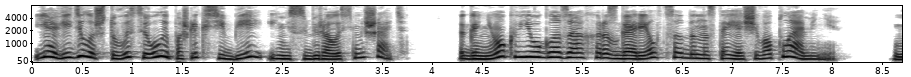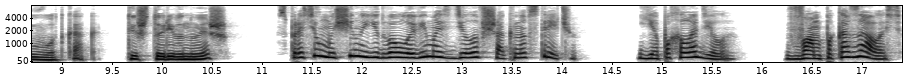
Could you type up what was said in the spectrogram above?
Я видела, что вы с Иолой пошли к себе и не собиралась мешать». Огонек в его глазах разгорелся до настоящего пламени. «Вот как? Ты что, ревнуешь?» — спросил мужчина, едва уловимо сделав шаг навстречу. Я похолодела. «Вам показалось!»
